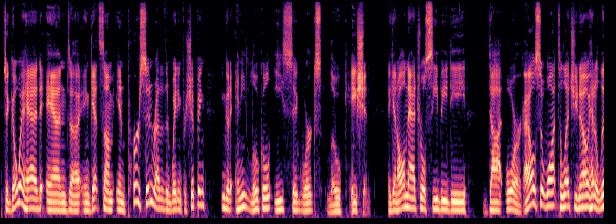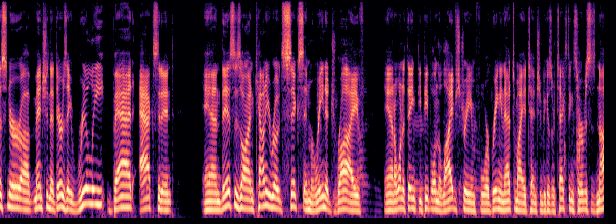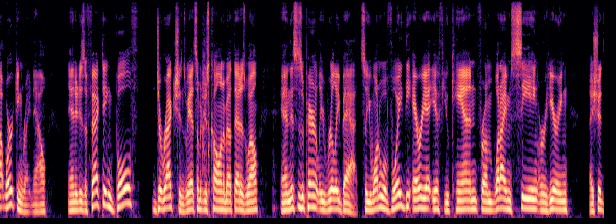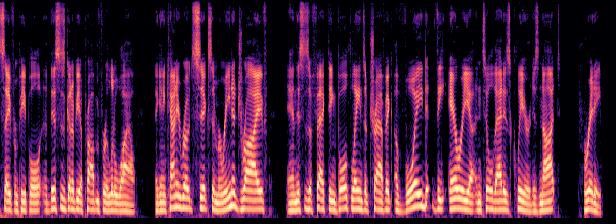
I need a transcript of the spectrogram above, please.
to go ahead and, uh, and get some in person rather than waiting for shipping, you can go to any local eSigWorks location. Again, allnaturalcbd.org. I also want to let you know, I had a listener uh, mention that there is a really bad accident – and this is on County Road 6 and Marina Drive. And I want to thank the people on the live stream for bringing that to my attention because our texting service is not working right now. And it is affecting both directions. We had somebody just calling about that as well. And this is apparently really bad. So you want to avoid the area if you can. From what I'm seeing or hearing, I should say from people, this is going to be a problem for a little while. Again, County Road 6 and Marina Drive and this is affecting both lanes of traffic. Avoid the area until that is clear. It is not pretty.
